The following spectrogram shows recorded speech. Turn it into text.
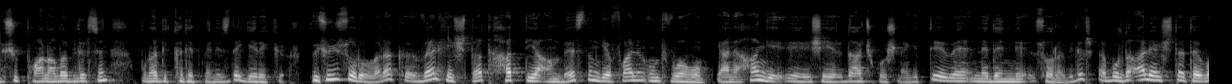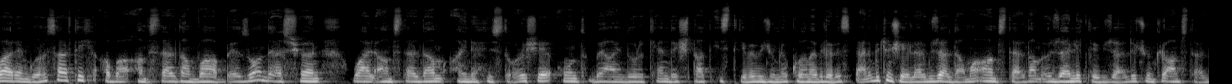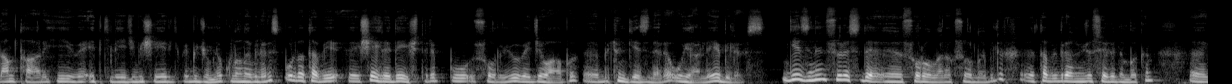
düşük puan alabilirsin. Buna dikkat etmeniz de gerekiyor. Üçüncü soru olarak welche hat dir am besten gefallen und warum? Yani hangi şehir daha çok hoşuna gitti ve nedenini sorabilir. Burada alle Städte waren großartig, aber Amsterdam war besonders schön, weil Amsterdam eine historische und beeindruckende Stadt ist gibi bir cümle kullanabiliriz. Yani bütün şehirler güzeldi ama Amsterdam özellikle güzeldi. Çünkü Amsterdam tarihi ve etkileyici bir şehir gibi bir cümle kullanabiliriz. Burada tabii e, şehri değiştirip bu soruyu ve cevabı e, bütün gezilere uyarlayabiliriz. Gezinin süresi de e, soru olarak sorulabilir. Tabii biraz önce söyledim bakın.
